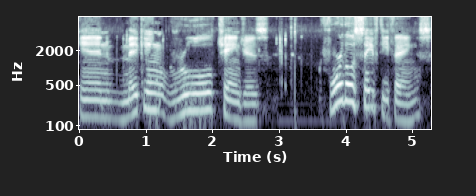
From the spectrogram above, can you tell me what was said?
in making rule changes for those safety things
